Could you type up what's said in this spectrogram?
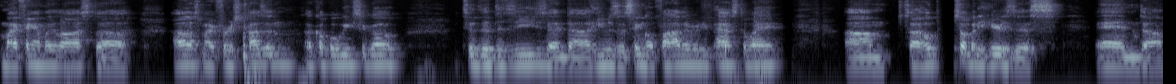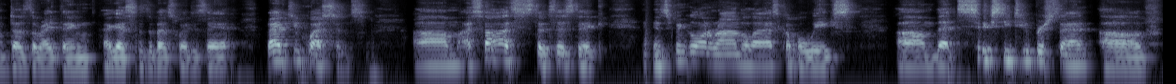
my family lost, uh, I lost my first cousin a couple weeks ago to the disease, and uh, he was a single father when he passed away. Um, so I hope somebody hears this and um, does the right thing, I guess is the best way to say it. But I have two questions. Um, I saw a statistic, it's been going around the last couple weeks um, that 62% of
